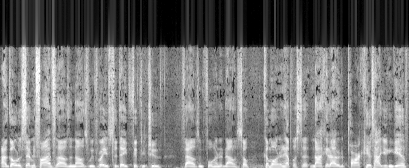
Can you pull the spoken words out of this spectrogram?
Our goal is $75,000. We've raised to date $52,400. So come on and help us to knock it out of the park. Here's how you can give.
